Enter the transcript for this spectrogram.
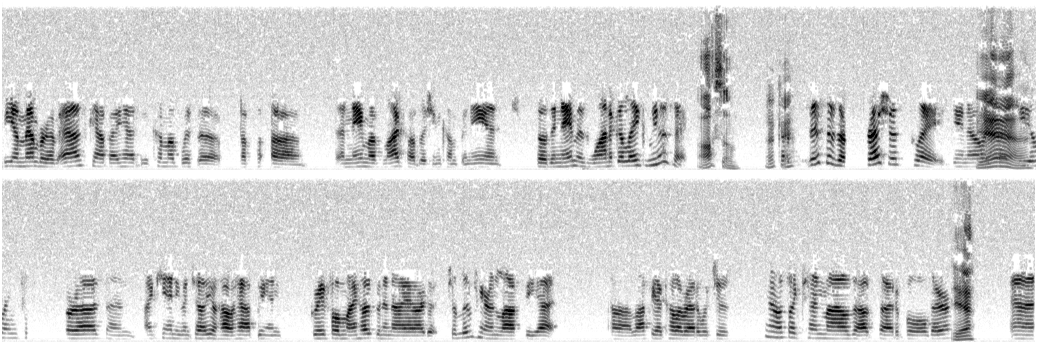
be a member of ASCAP, I had to come up with a, a, a, a name of my publishing company. And so the name is Waneka Lake Music. Awesome. Okay. This is a precious place, you know, Yeah. it's a healing place for us. And I can't even tell you how happy and grateful my husband and I are to, to live here in Lafayette, uh, Lafayette, Colorado, which is, you know, it's like 10 miles outside of Boulder Yeah. and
